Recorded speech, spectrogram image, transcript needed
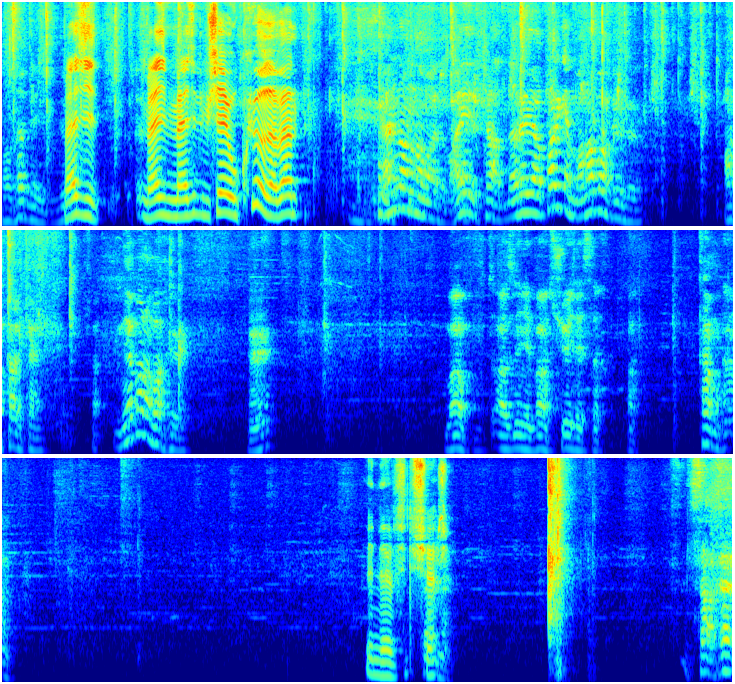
Nazar değil. Mecid, Mecid, Mecid bir şey okuyor da ben Ben de anlamadım. Hayır kağıtları yaparken bana bakıyordu. Atarken. Niye bana bakıyor? He? Bak az önce bak şöyle sık. Bak. Tamam. Tamam. Yine hepsi düşer. Sakın.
